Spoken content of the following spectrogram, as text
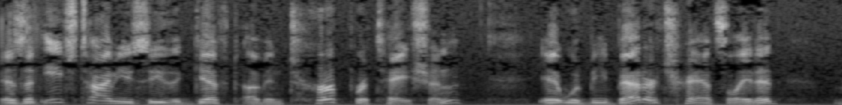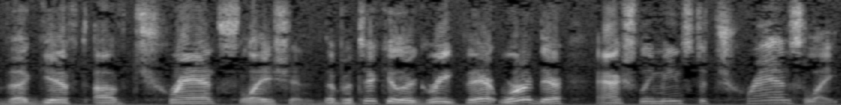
is that each time you see the gift of interpretation, it would be better translated the gift of translation. The particular Greek there, word there actually means to translate.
